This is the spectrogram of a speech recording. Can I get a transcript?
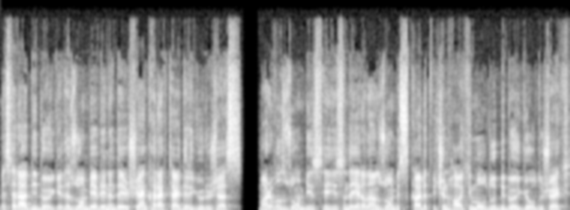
Mesela bir bölgede zombi evreninde yaşayan karakterleri göreceğiz. Marvel Zombies serisinde yer alan Zombie Scarlet Witch'in hakim olduğu bir bölge olacak.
